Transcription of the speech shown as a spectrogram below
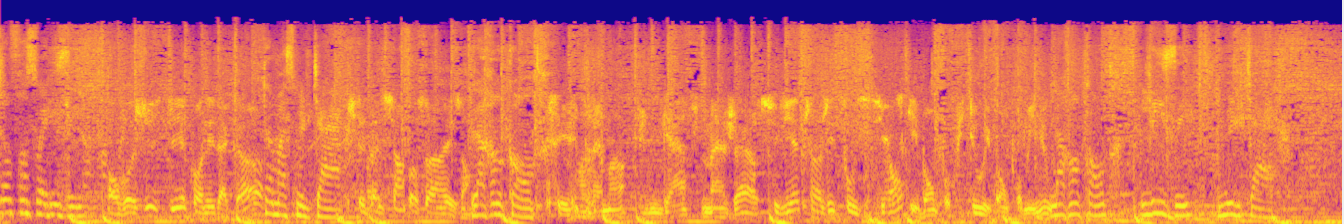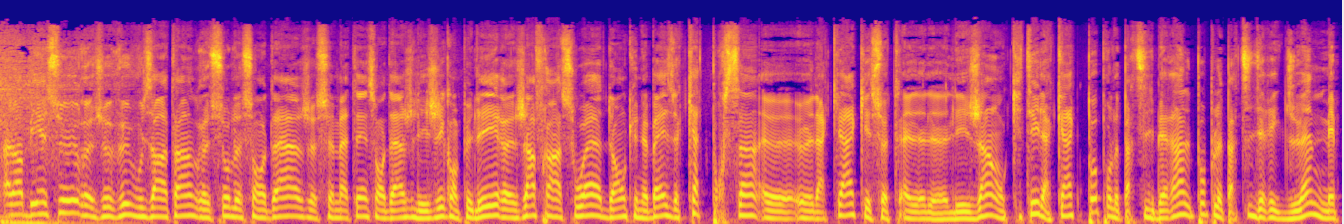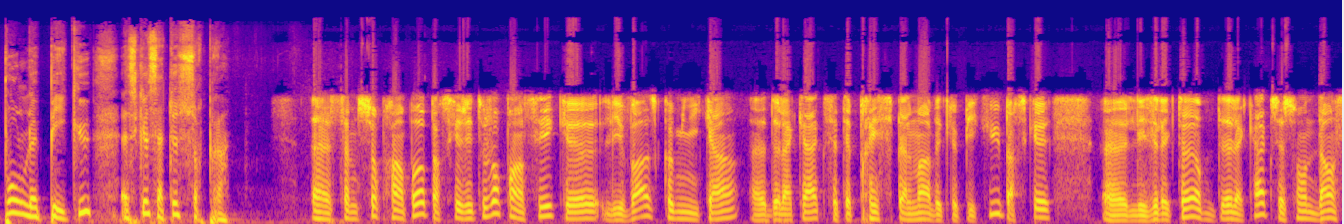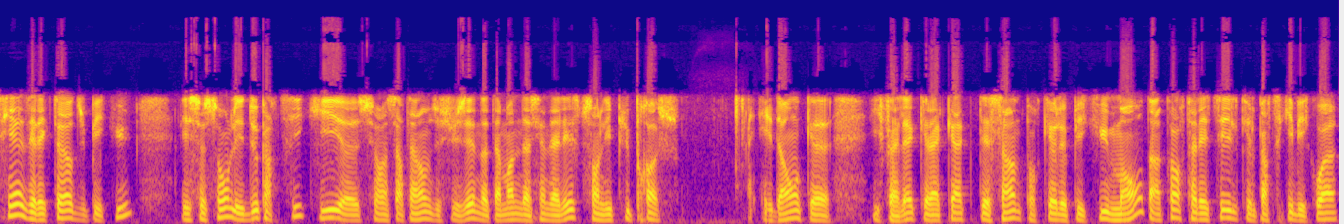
Jean-François Lisée. On va juste dire qu'on est d'accord. Thomas Mulcair. Je te donne 100 raison. La rencontre. C'est vraiment une gaffe majeure. Tu viens de changer de position. Ce qui est bon pour Pitou est bon pour Minou. La rencontre. Lisée. Mulcair. Alors, bien sûr, je veux vous entendre sur le sondage ce matin, sondage léger qu'on peut lire. Jean-François, donc, une baisse de 4% euh, euh, la CAQ et ce, euh, les gens ont quitté la CAQ, pas pour le Parti libéral, pas pour le Parti d'Éric Duhaime, mais pour le PQ. Est-ce que ça te surprend? Euh, ça me surprend pas parce que j'ai toujours pensé que les vases communicants euh, de la CAC c'était principalement avec le PQ parce que euh, les électeurs de la CAC ce sont d'anciens électeurs du PQ et ce sont les deux partis qui, sur un certain nombre de sujets, notamment le nationalisme, sont les plus proches. Et donc, il fallait que la CAC descende pour que le PQ monte. Encore fallait-il que le Parti québécois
